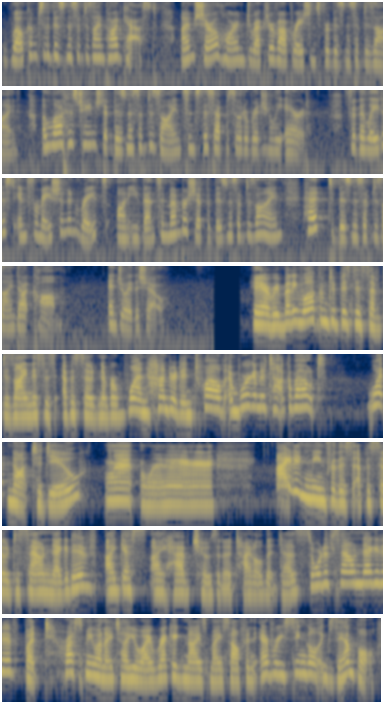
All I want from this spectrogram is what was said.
Welcome to the Business of Design podcast. I'm Cheryl Horn, Director of Operations for Business of Design. A lot has changed at Business of Design since this episode originally aired. For the latest information and rates on events and membership at Business of Design, head to businessofdesign.com. Enjoy the show. Hey, everybody, welcome to Business of Design. This is episode number 112, and we're going to talk about what not to do. I didn't mean for this episode to sound negative. I guess I have chosen a title that does sort of sound negative, but trust me when I tell you I recognize myself in every single example.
